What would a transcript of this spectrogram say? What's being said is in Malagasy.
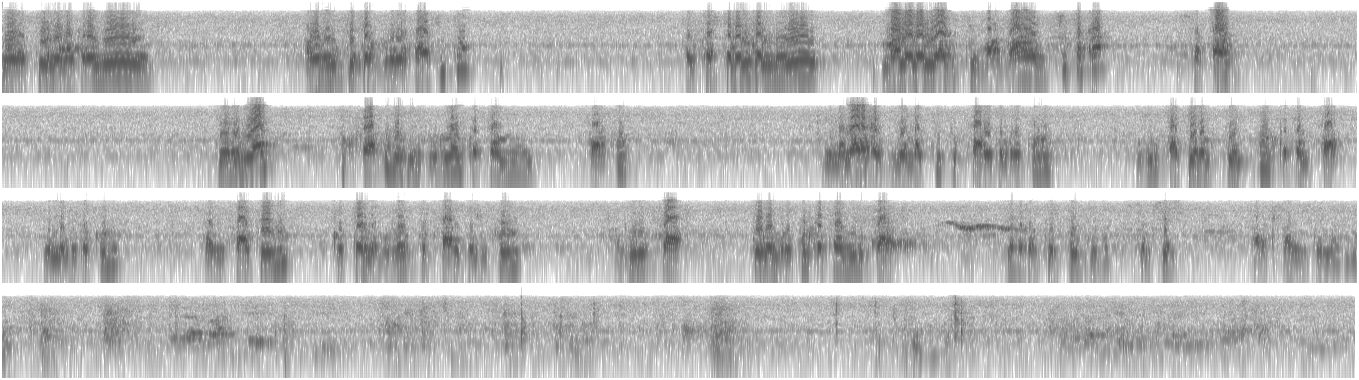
Lohateny anankiray hoe Aorian'ny Fety Amin'ny Volana Fahafito, fa mikasika manokana ny hoe manana ny androm-pivavahany fitaka isan-taona. Jeremia, toko fahafolo andininy voalohany ka hatramin'ny fahafolo. Ny manaraka dia Matio, toko faha-iraika amby roapolo andininy fahatelo amby telopolo ka hatramin'ny faha. Enina amby efapolo Tariby fahatelo Court'El voalohany Court faharoapolo ambin'ny folo Andriana faha telo amby roapolo ka hatramin'ny faha efatra amby telopolo dia voatifitra misesy araka izany ny Tenin'Andriamanitra.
